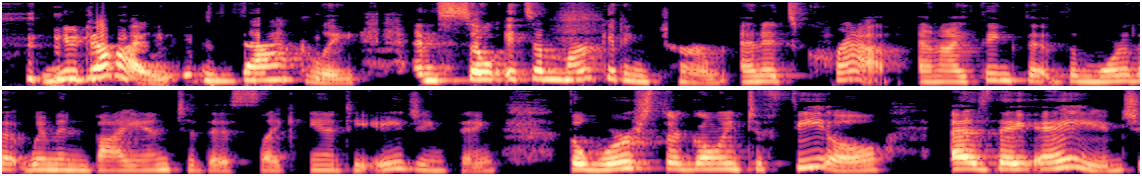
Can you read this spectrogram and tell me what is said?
you die, exactly. And so it's a marketing term and it's crap. And I think that the more that women buy into this like anti aging thing, the worse they're going to feel as they age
